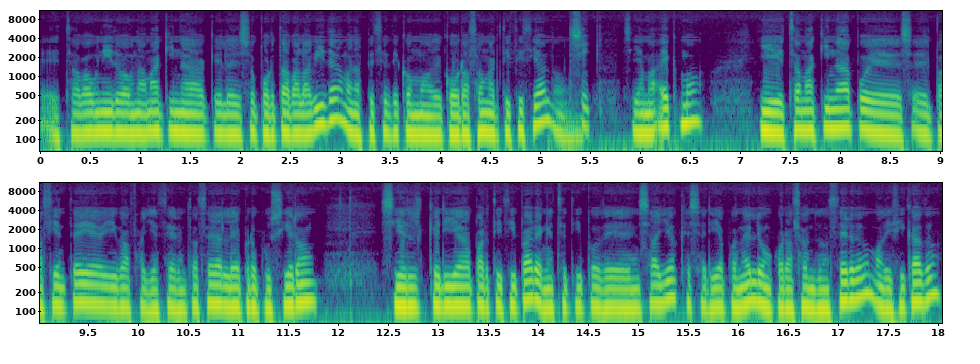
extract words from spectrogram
estaba unido a una máquina que le soportaba la vida, una especie de como de corazón artificial, se llama ECMO y esta máquina pues el paciente iba a fallecer. Entonces le propusieron si él quería participar en este tipo de ensayos, que sería ponerle un corazón de un cerdo modificado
